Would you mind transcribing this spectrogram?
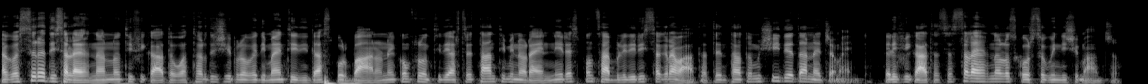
La questura di Salerno ha notificato 14 provvedimenti di daspo urbano nei confronti di altrettanti minorenni responsabili di rissa aggravata, tentato omicidio e danneggiamento, verificatasi a Salerno lo scorso 15 maggio.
